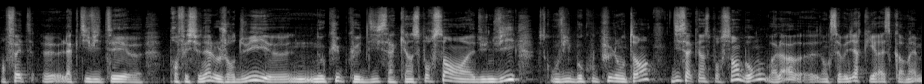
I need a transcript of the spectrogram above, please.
en fait, euh, l'activité euh, professionnelle aujourd'hui euh, n'occupe que 10 à 15 hein, d'une vie, parce qu'on vit beaucoup plus longtemps. 10 à 15 bon, voilà, donc ça veut dire qu'il reste quand même,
